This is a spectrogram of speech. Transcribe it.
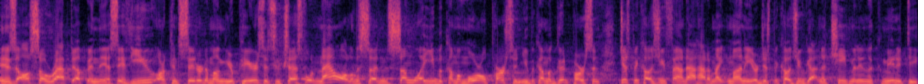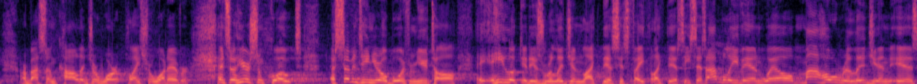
is also wrapped up in this. If you are considered among your peers as successful, now all of a sudden, some way you become a moral person. You become a good person just because you found out how to make money or just because you've got an achievement in the community or by some college or workplace or whatever. And so here's some quotes. A 17 year old boy from Utah, he looked at his religion like this, his faith like this. He says, I believe in, well, my whole religion is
